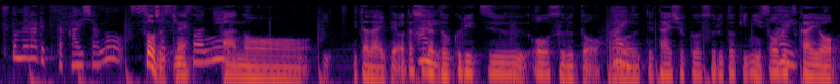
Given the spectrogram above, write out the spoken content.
勤められてた会社の社そうですね長さんに、。あのーいいただいて、私が独立をすると、はいで退職をするときに送別会を、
